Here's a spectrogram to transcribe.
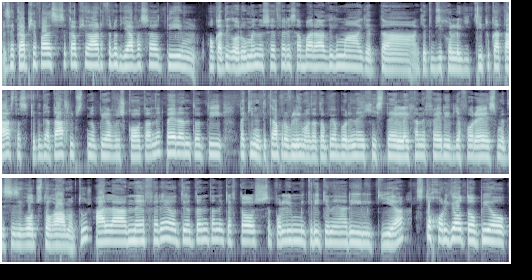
Σε κάποια φάση, σε κάποιο άρθρο διάβασα ότι μ, ο κατηγορούμενος έφερε σαν παράδειγμα για, τα, για την ψυχολογική του κατάσταση και την κατάθλιψη στην οποία βρισκόταν. Πέραν το ότι τα κινητικά προβλήματα τα οποία μπορεί να είχε η Στέλλα είχαν φέρει διαφορές με τη σύζυγό του στο γάμο τους. Αλλά ανέφερε ότι όταν ήταν και αυτός σε πολύ μικρή και νεαρή ηλικία, στο χωριό το οποίο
